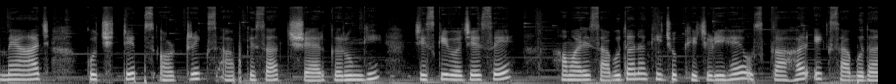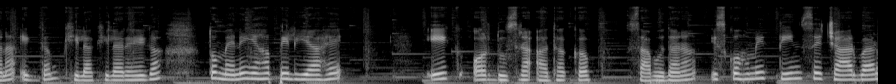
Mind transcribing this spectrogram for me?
मैं आज कुछ टिप्स और ट्रिक्स आपके साथ शेयर करूँगी, जिसकी वजह से हमारे साबूदाना की जो खिचड़ी है, उसका हर एक साबूदाना एकदम खिला खिला रहेगा। तो मैंने यहाँ पे लिया है एक और दूसरा आधा कप साबूदाना, इसको हमें तीन से चार बार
